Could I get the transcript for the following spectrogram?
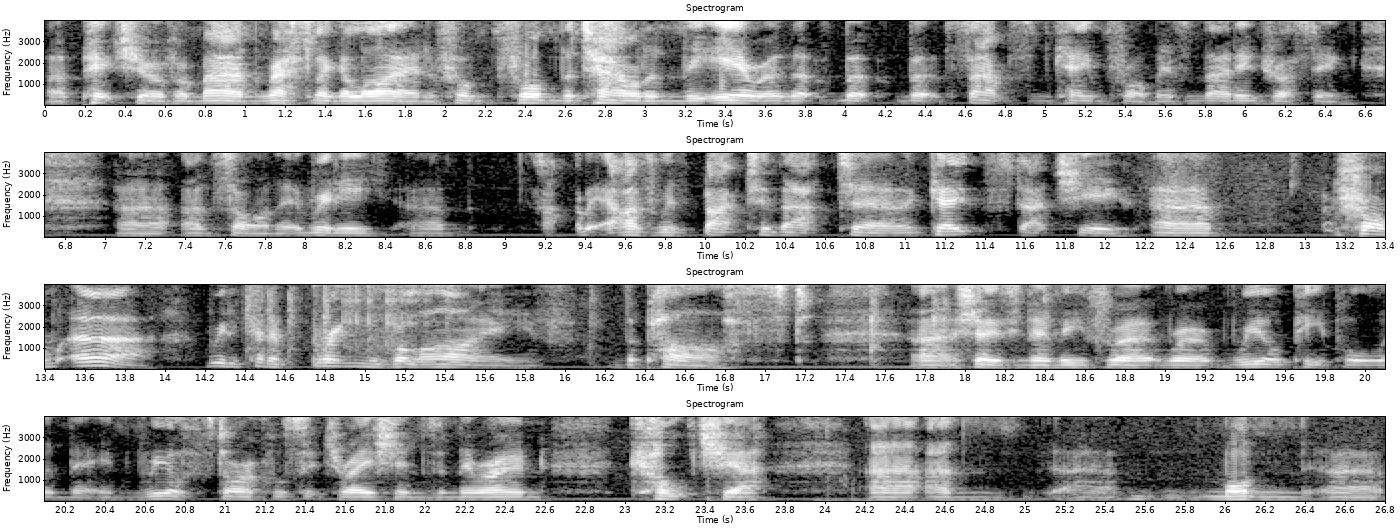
a picture of a man wrestling a lion from, from the town and the era that, that, that Samson came from. Isn't that interesting? Uh, and so on. It really, um, as with back to that uh, goat statue um, from Ur, really kind of brings alive the past. Uh, shows you know these were, were real people in, the, in real historical situations in their own culture uh, and uh, modern uh,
